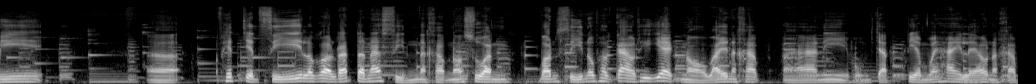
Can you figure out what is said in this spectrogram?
มี เพชรเจ็ดสีแล้วก็รัตนสินนะครับเนาะส่วนบอลสีนพเก้าที่แยกหน่อไว้นะครับอ่านี่ผมจัดเตรียมไว้ให้แล้วนะครับ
